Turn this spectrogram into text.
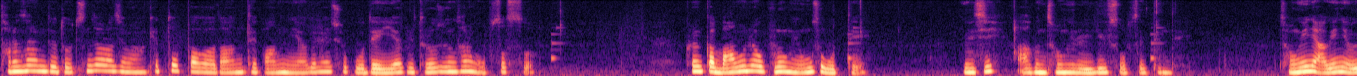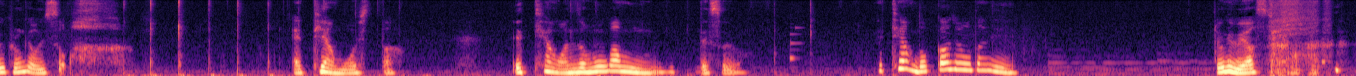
다른 사람들도 친절하지만 캐터 오빠가 나한테 많은 이야기를 해주고 내 이야기를 들어주는 사람 없었어. 그러니까 마무리라고 부르면 용서 못해. 왜지? 악은 정의를 이길 수 없을 텐데. 정의니 악이니 여기 그런 게 어딨어? 하... 에티앙 멋있다. 에티앙 완전 호감 됐어요. 에티앙 너까지 오다니. 여기 왜 왔어?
